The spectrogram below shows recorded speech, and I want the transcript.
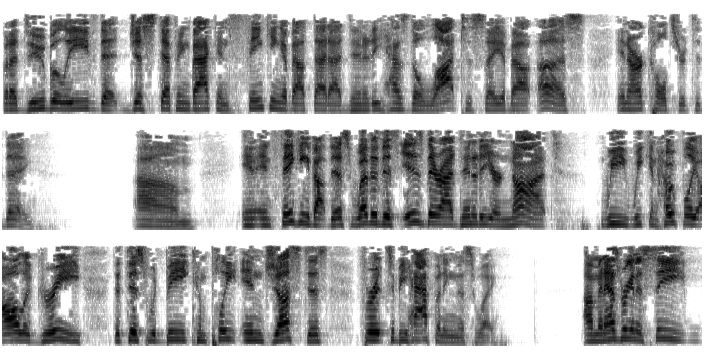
but I do believe that just stepping back and thinking about that identity has a lot to say about us in our culture today. Um, in, in thinking about this, whether this is their identity or not, we, we can hopefully all agree that this would be complete injustice for it to be happening this way. Um, and as we're going to see,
